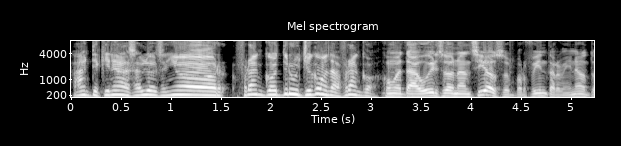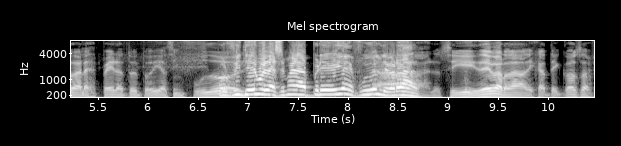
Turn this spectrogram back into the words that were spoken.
antes que nada saludo al señor Franco Truche. ¿Cómo está Franco? ¿Cómo está Wilson? Ansioso, por fin terminó toda la espera, todo estos días sin fútbol. Por fin tenemos la semana previa de fútbol de verdad. Claro, sí, de verdad, dejate cosas.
